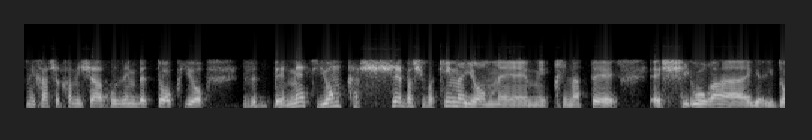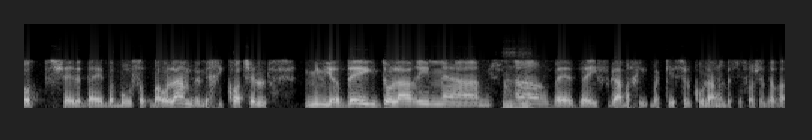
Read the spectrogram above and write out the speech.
צניחה של 5% בטוקיו. זה באמת יום קשה בשווקים היום אה, מבחינת אה, אה, שיעור הירידות בבורסות בעולם, ומחיקות של מיליארדי דולרים מהמסחר, mm-hmm. וזה יפגע בכיס של כולנו בסופו של דבר.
